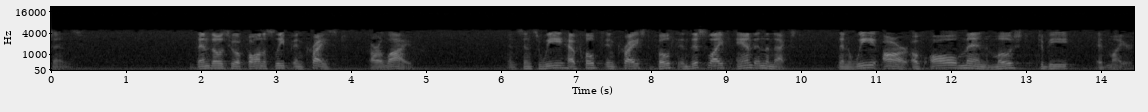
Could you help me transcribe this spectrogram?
sins. Then those who have fallen asleep in Christ are alive. And since we have hoped in Christ both in this life and in the next, then we are of all men most to be admired.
